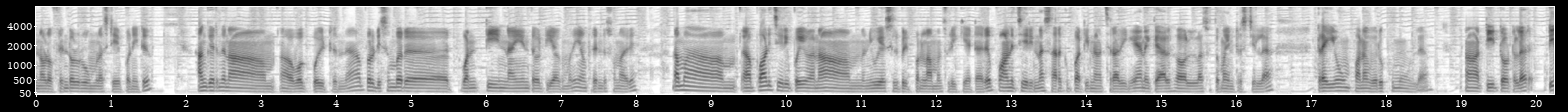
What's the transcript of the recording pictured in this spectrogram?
என்னோடய ஃப்ரெண்டோட ரூமில் ஸ்டே பண்ணிவிட்டு அங்கேருந்து நான் ஒர்க் போயிட்டு இருந்தேன். அப்புறம் டிசம்பர் டுவெண்ட்டி நைன் தேர்ட்டி ஆகும்போது என் ஃப்ரெண்டு சொன்னார் நம்ம பாண்டிச்சேரி போய் வேணால் நியூ இயர் செலிப்ரேட் பண்ணலாமான்னு சொல்லி கேட்டார். பாண்டிச்சேரின்னா சரக்கு பார்ட்டின்னு நினச்சிடாதீங்க. எனக்கு ஆல்கஹால்லாம் சுத்தமாக இன்ட்ரெஸ்ட் இல்லை. ட்ரையும் பண விருப்பமும் இல்லை. டீ டோட்டலர். டீ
